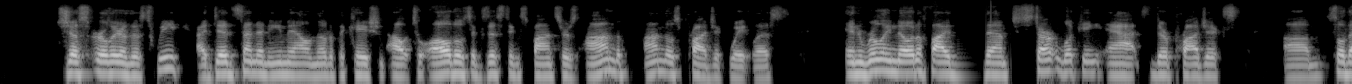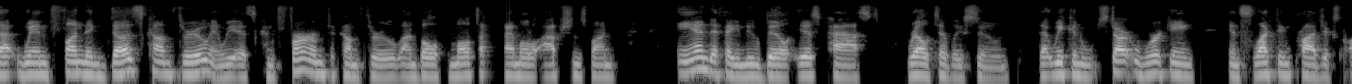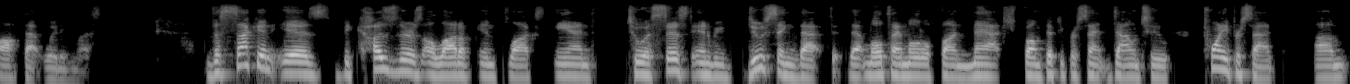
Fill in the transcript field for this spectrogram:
just earlier this week, I did send an email notification out to all those existing sponsors on the, on those project wait lists and really notified them to start looking at their projects um, so that when funding does come through and we, it's confirmed to come through on both multimodal options fund and if a new bill is passed relatively soon, that we can start working and selecting projects off that waiting list. The second is because there's a lot of influx and to assist in reducing that, that multimodal fund match from 50% down to 20%, um,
